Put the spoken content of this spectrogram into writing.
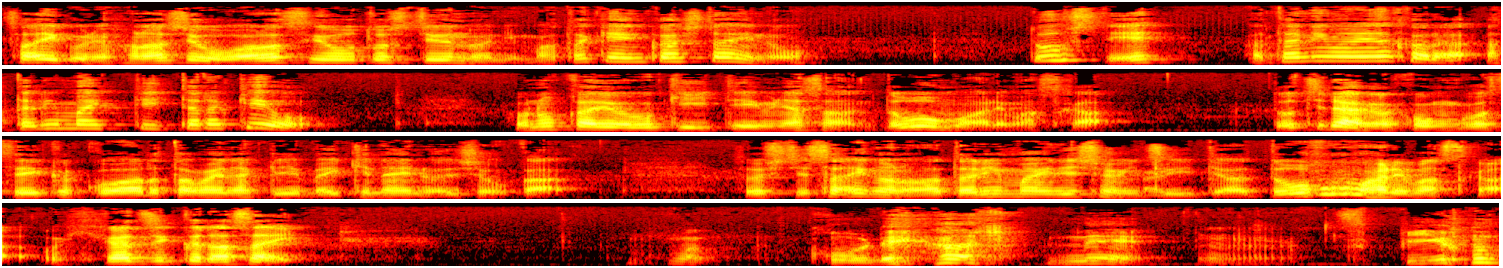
最後に話を終わらせようとしてるのにまた喧嘩したいの？どうして？当たり前だから当たり前って言っただけよ。この会話を聞いて皆さんどう思われますか？どちらが今後性格を改めなければいけないのでしょうか？そして最後の当たり前でしょについてはどう思われますか？お聞かせください、まあこれはねうんスピード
